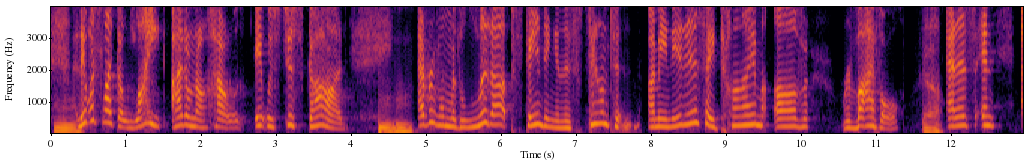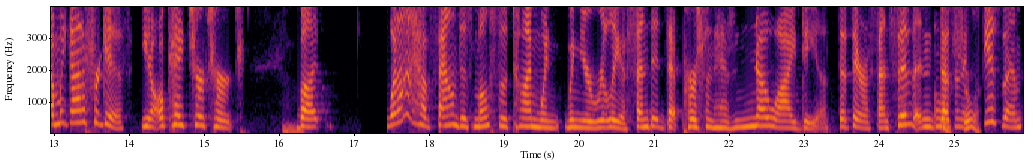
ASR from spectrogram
Mm. and it was like a light. I don't know how it was. It was just god. Mm-hmm. everyone was lit up standing in this fountain. I mean it is a time of revival. Yeah. And it's and and we got to forgive. You know okay church hurt mm-hmm. but what I have found is most of the time when when you're really offended, that person has no idea that they're offensive and oh, doesn't sure. excuse them,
